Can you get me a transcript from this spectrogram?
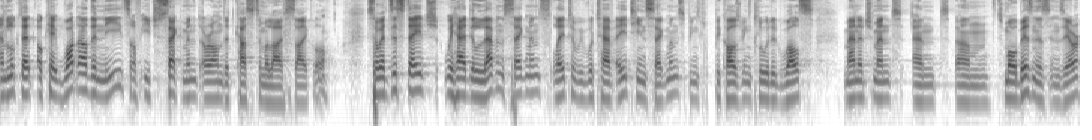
and looked at, okay, what are the needs of each segment around that customer life cycle? So at this stage, we had 11 segments. Later, we would have 18 segments because we included wealth management and um, small business in there.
